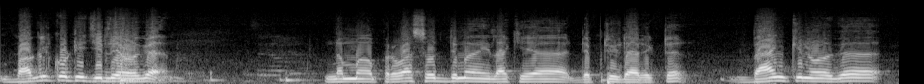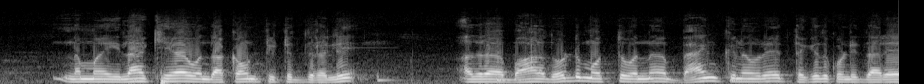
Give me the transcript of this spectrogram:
ಬಾಗಲಕೋಟೆ ಜಿಲ್ಲೆಯೊಳಗೆ ನಮ್ಮ ಪ್ರವಾಸೋದ್ಯಮ ಇಲಾಖೆಯ ಡೆಪ್ಟಿ ಡೈರೆಕ್ಟರ್, ಬ್ಯಾಂಕಿನೊಳಗೆ ನಮ್ಮ ಇಲಾಖೆಯ ಒಂದು ಅಕೌಂಟ್ ಇಟ್ಟಿದ್ದರಲ್ಲಿ ಅದರ ಬಹಳ ದೊಡ್ಡ ಮೊತ್ತವನ್ನು ಬ್ಯಾಂಕ್ನವರೇ ತೆಗೆದುಕೊಂಡಿದ್ದಾರೆ.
